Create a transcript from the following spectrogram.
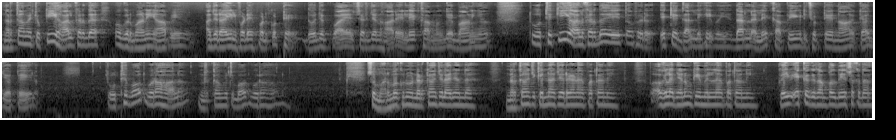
ਨਰਕਾਂ ਵਿੱਚ ਉਹ ਕੀ ਹਾਲ ਕਰਦਾ ਹੈ? ਉਹ ਗੁਰਬਾਣੀ ਆਪ ਹੀ ਅਜਰਾਈਲ ਫੜੇ, ਫੜ ਕੁੱਠੇ, ਦੋਜਕ ਪਾਏ ਸਿਰਜਨ ਹਾਰੇ, ਲੇਖਾ ਮੰਗੇ, ਬਾਣੀਆਂ। ਤੂੰ ਉੱਥੇ ਕੀ ਹਾਲ ਕਰਦਾ ਹੈ? ਇਹ ਤਾਂ ਫਿਰ ਇੱਕ ਇੱਕ ਗੱਲ ਲਿਖੀ ਪਈ ਹੈ। ਦਰ ਲੈ ਲੇਖਾ, ਪੀੜ ਛੁੱਟੇ, ਨਾ ਕਹਿ ਜੋ ਤੇਲ। ਤੋ ਉੱਥੇ ਬਹੁਤ ਬੁਰਾ ਹਾਲ ਆ। ਨਰਕਾਂ ਵਿੱਚ ਬਹੁਤ ਬੁਰਾ ਹਾਲ ਆ। ਸੋ ਮਨਮੁਖ ਨੂੰ ਨਰਕਾਂ ਚ ਲੈ ਜਾਂਦਾ ਹੈ। ਨਰਕਾਂ ਚ ਕਿੰਨਾ ਚਿਰ ਰਹਿਣਾ ਹੈ ਪਤਾ ਨਹੀਂ। ਪਰ ਅਗਲਾ ਜਨਮ ਕੀ ਮਿਲਣਾ ਹੈ ਪਤਾ ਨਹੀਂ। ਕਈ ਇੱਕ ਐਗਜ਼ਾਮਪਲ ਦੇ ਸਕਦਾ।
